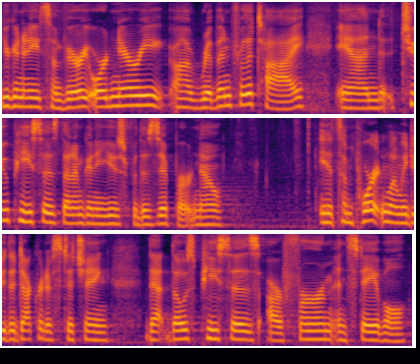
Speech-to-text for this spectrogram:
You're gonna need some very ordinary uh, ribbon for the tie and two pieces that I'm gonna use for the zipper. Now, it's important when we do the decorative stitching that those pieces are firm and stable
